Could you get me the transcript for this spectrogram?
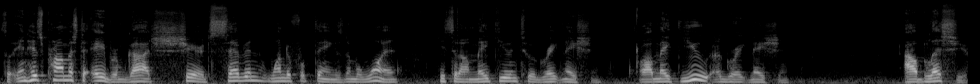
So, in his promise to Abram, God shared seven wonderful things. Number one, he said, I'll make you into a great nation, I'll make you a great nation. I'll bless you.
